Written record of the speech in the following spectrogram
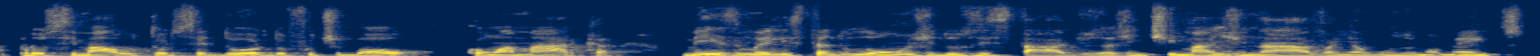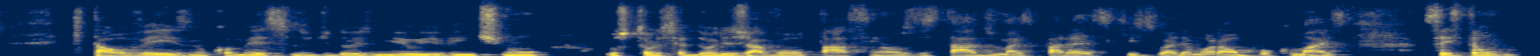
aproximar o torcedor do futebol com a marca, mesmo ele estando longe dos estádios? A gente imaginava em alguns momentos que talvez no começo de 2021 os torcedores já voltassem aos estádios, mas parece que isso vai demorar um pouco mais. Vocês estão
